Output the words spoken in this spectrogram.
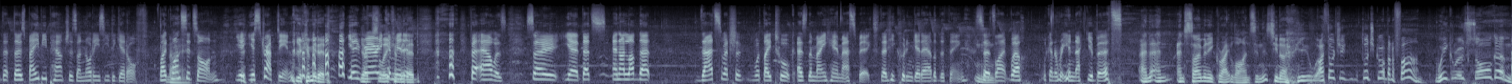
that those baby pouches are not easy to get off. Like, No. once it's on, you're, you're strapped in. You're committed. you're, You're very absolutely committed, for hours. So, yeah, that's, and I love that. That's what, what they took as the mayhem aspect that he couldn't get out of the thing. So Mm. it's like, well, we're going to reenact your births. And, and and so many great lines in this. You know, you I thought you thought you grew up on a farm. We grew sorghum.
